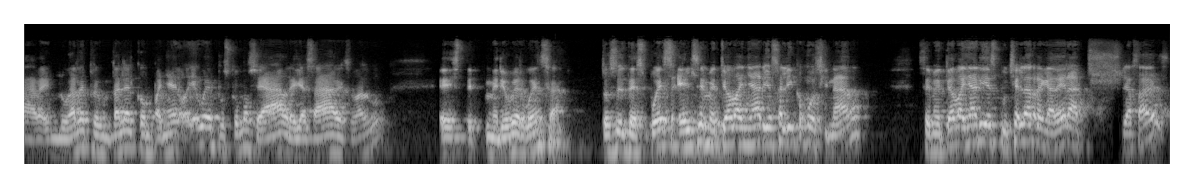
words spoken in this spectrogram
para- en lugar de preguntarle al compañero, oye, güey, pues cómo se abre, ya sabes, o algo, este, me dio vergüenza. Entonces después él se metió a bañar, yo salí como si nada, se metió a bañar y escuché la regadera, ya sabes.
